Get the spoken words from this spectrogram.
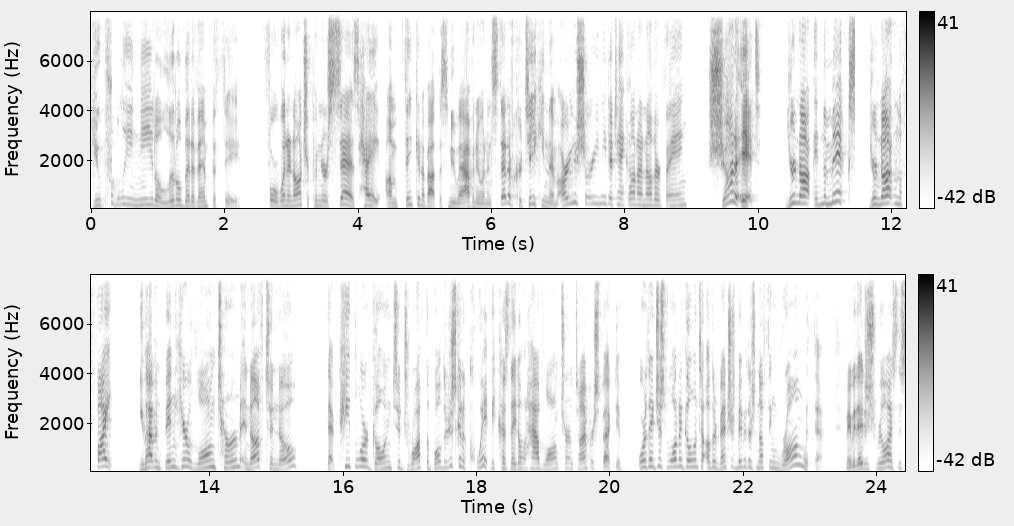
you probably need a little bit of empathy for when an entrepreneur says, Hey, I'm thinking about this new avenue. And instead of critiquing them, Are you sure you need to take on another thing? Shut it. You're not in the mix. You're not in the fight. You haven't been here long term enough to know that people are going to drop the ball. They're just going to quit because they don't have long term time perspective, or they just want to go into other ventures. Maybe there's nothing wrong with them. Maybe they just realize this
